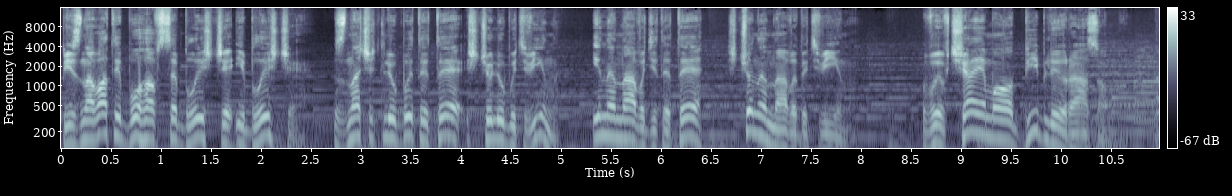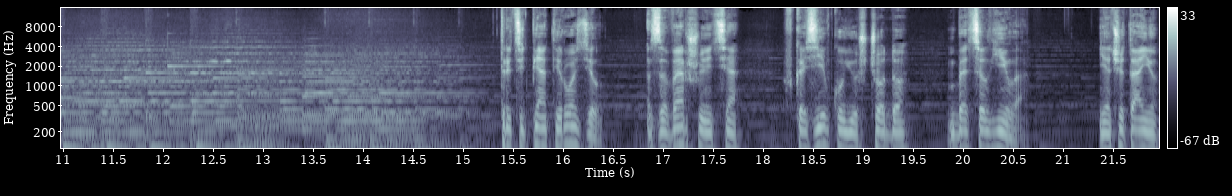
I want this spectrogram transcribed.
Пізнавати Бога все ближче і ближче значить любити те, що любить Він, і ненавидіти те, що ненавидить Він. Вивчаємо Біблію разом. 35 розділ завершується вказівкою щодо Бецелгіла. Я читаю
